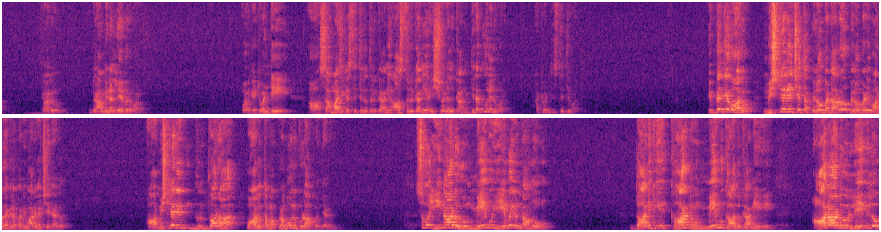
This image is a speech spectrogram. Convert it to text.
వారు గ్రామీణ లేబర్ వారు. వారికి ఎటువంటి సామాజిక స్థితిగతులు కానీ ఆస్తులు కానీ ఐశ్వర్యాలు కానీ దినకూలీలు వారు. అటువంటి స్థితి వారి ఎప్పుడైతే వారు మిషనరీల చేత పిలువబడ్డారో పిలువబడి వారి దగ్గర పనివారుగా చేరారు. ఆ మిషనరీ ద్వారా వారు తమ ప్రభువును కూడా పొందారు. సో ఈనాడు మేము ఏమై ఉన్నాము దానికి కారణం మేము కాదు కానీ ఆనాడు లేమిలో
